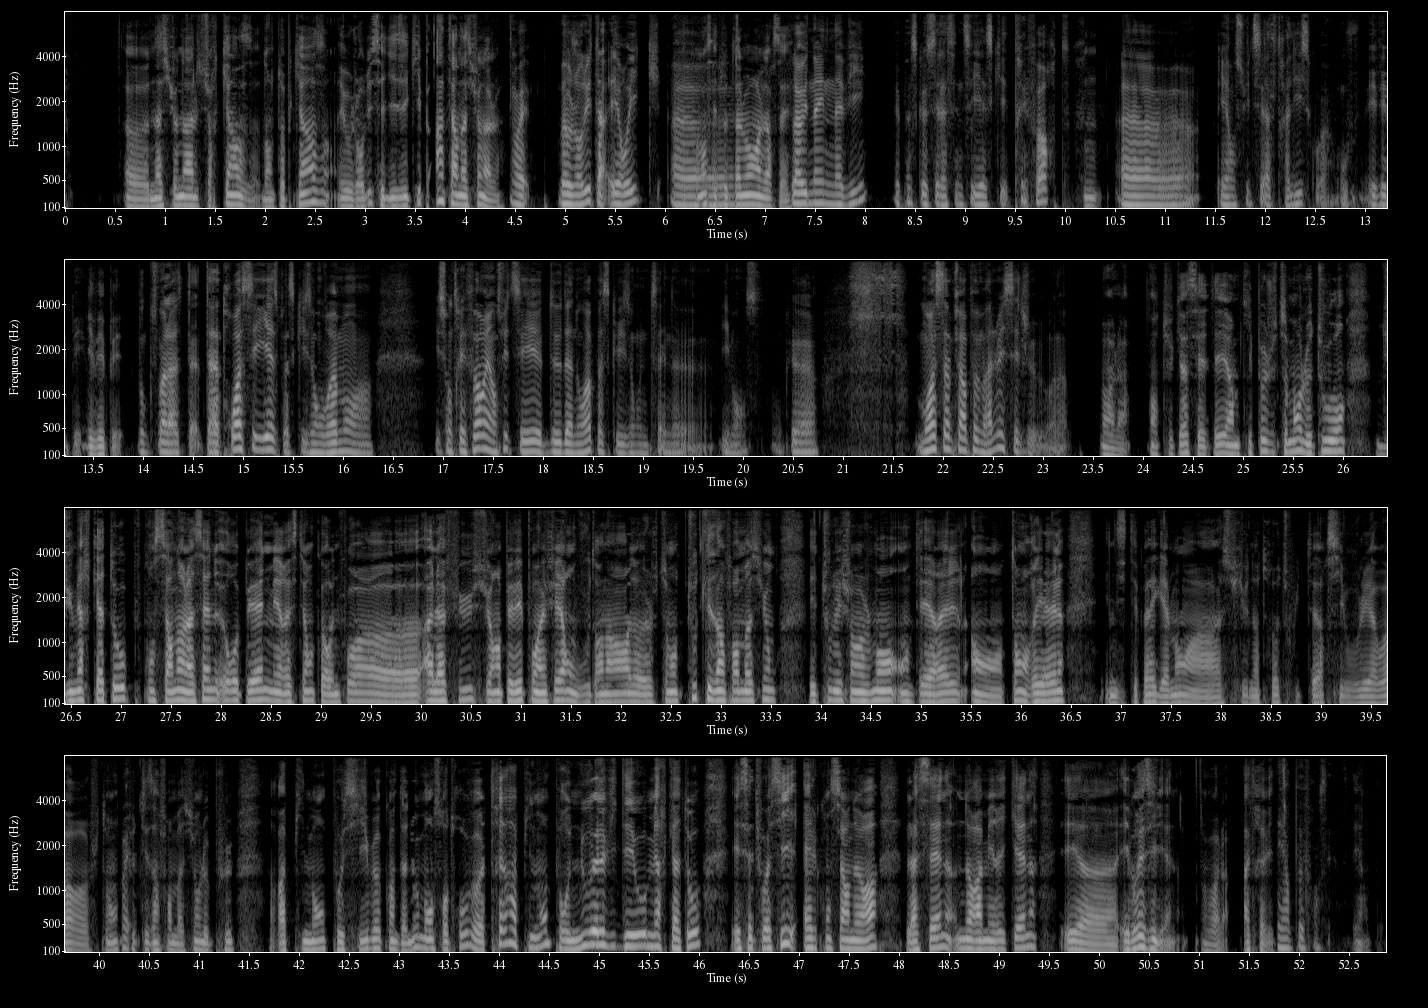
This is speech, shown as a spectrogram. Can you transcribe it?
nationales sur 15 dans le top 15, et aujourd'hui, c'est 10 équipes internationales. Ouais. Bah aujourd'hui, tu as Heroic. c'est totalement inversé. Cloud9 Navi, parce que c'est la CNCIS qui est très forte. Mm. et ensuite, c'est Astralis, quoi, ou EVP. EVP. Donc voilà, tu as, trois CIS parce qu'ils ont vraiment ils sont très forts. Et ensuite, c'est deux Danois parce qu'ils ont une scène euh, immense. Donc, euh, moi, ça me fait un peu mal, mais c'est le jeu. Voilà. Voilà. En tout cas, c'était un petit peu justement le tour du mercato concernant la scène européenne, mais restez encore une fois euh, à l'affût sur unpv.fr. On vous donnera justement toutes les informations et tous les changements en TRL en temps réel. N'hésitez pas également à suivre notre Twitter si vous voulez avoir justement toutes les informations le plus rapidement possible. Quant à nous, on se retrouve très rapidement pour une nouvelle vidéo mercato et cette fois-ci, elle concernera la scène nord-américaine et, euh, et brésilienne. Voilà. À très vite. Et un peu française. Et un peu.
